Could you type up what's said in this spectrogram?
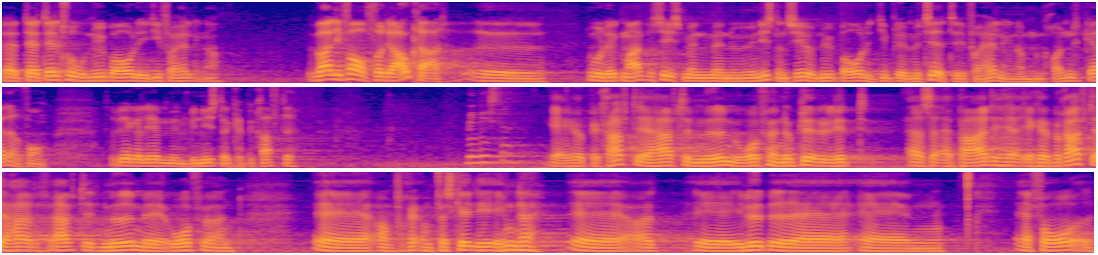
Der, der deltog Nye Borgerlige i de forhandlinger? Bare lige for at få det afklaret. Øh, nu er det ikke meget præcis, men, men ministeren siger jo, at Nye Borgerlige de blev inviteret til forhandlingerne om den grønne skattereform. Så vil jeg gerne lige, om ministeren kan bekræfte det. Minister? Ja, jeg kan bekræfte, at jeg har haft et møde med ordføreren. Nu bliver det lidt altså aparte her. Jeg kan bekræfte, at jeg har haft et møde med ordføreren øh, om, om forskellige emner øh, og, øh, i løbet af, af, af foråret.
